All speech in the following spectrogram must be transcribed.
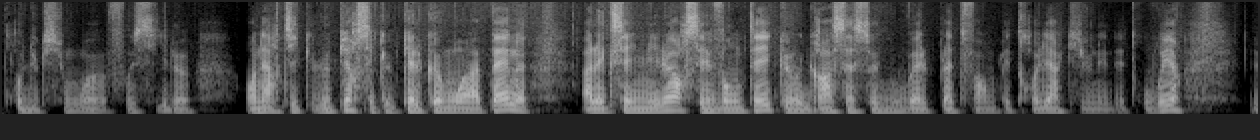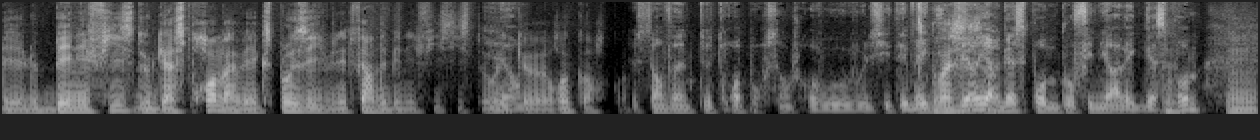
production fossile en Arctique. Le pire, c'est que quelques mois à peine, Alexei Miller s'est vanté que grâce à cette nouvelle plateforme pétrolière qui venait d'être ouverte, le bénéfice de Gazprom avait explosé. Il venait de faire des bénéfices historiques euh, records. 123%, je crois, vous, vous le citez. Mais derrière Gazprom, pour finir avec Gazprom, mmh. Mmh.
